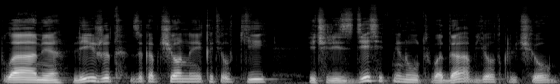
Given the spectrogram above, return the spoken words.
Пламя лижет закопченные котелки, и через десять минут вода бьет ключом.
